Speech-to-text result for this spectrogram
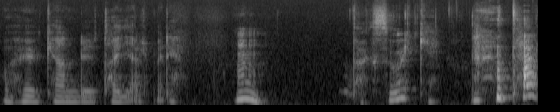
Och hur kan du ta hjälp med det? Mm. Tack så mycket. Tack!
